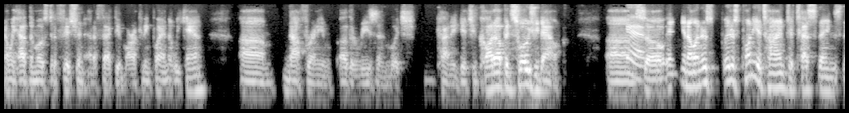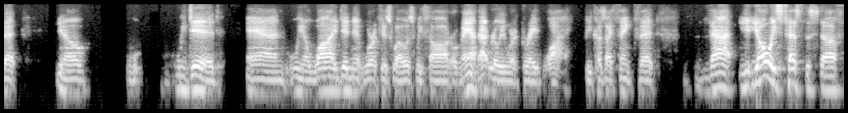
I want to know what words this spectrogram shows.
and we have the most efficient and effective marketing plan that we can. Um, not for any other reason, which kind of gets you caught up and slows you down. Um, yeah. So, and, you know, and there's there's plenty of time to test things that, you know, we did and you know why didn't it work as well as we thought? Or man that really worked great. Why? Because i think that that you, you, always test the stuff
